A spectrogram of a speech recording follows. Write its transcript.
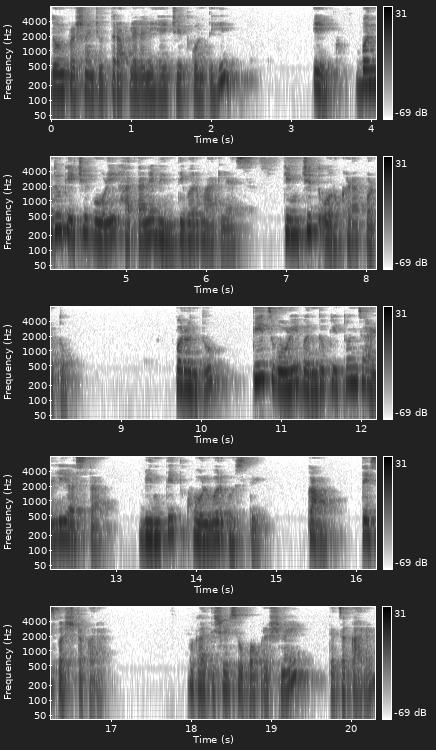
दोन प्रश्नांची उत्तर आपल्याला लिहायची आहेत कोणतीही. एक बंदुकीची गोळी हाताने भिंतीवर मारल्यास किंचित ओरखडा पडतो. परंतु तीच गोळी बंदुकीतून झाडली असता भिंतीत खोलवर घुसते. का? ते स्पष्ट करा. बघा अतिशय सोपा प्रश्न आहे. त्याचं कारण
